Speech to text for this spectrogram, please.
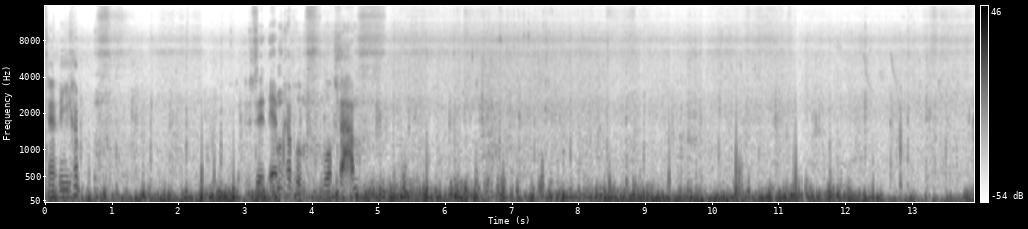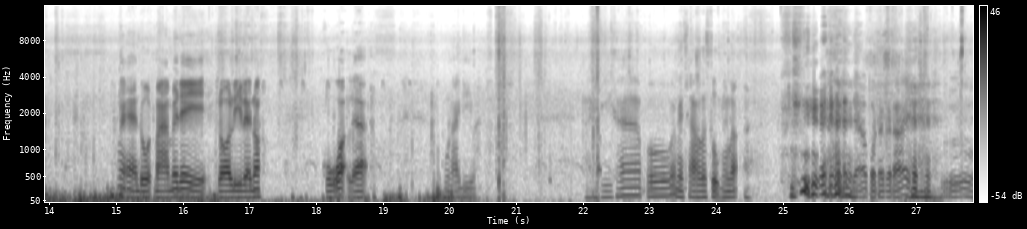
แครีครับเซตเอ็มครับผม บวกสาม ม่โดดมาไม่ได้รอรีเลยเนาะโค้ะเลยอะผู้ลายดีว่ะลายดีครับ โอ้ยแม่เช้าก็สูงทั้งละเดี๋ยวเอาปลดแล้วก็ได้อืม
